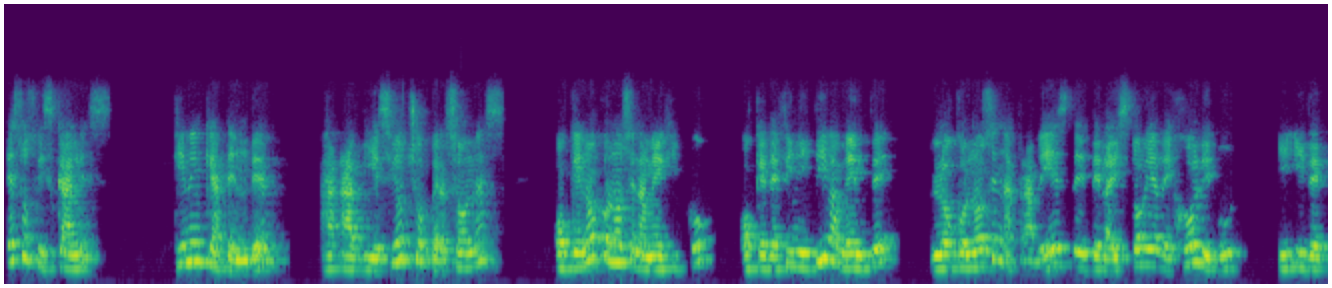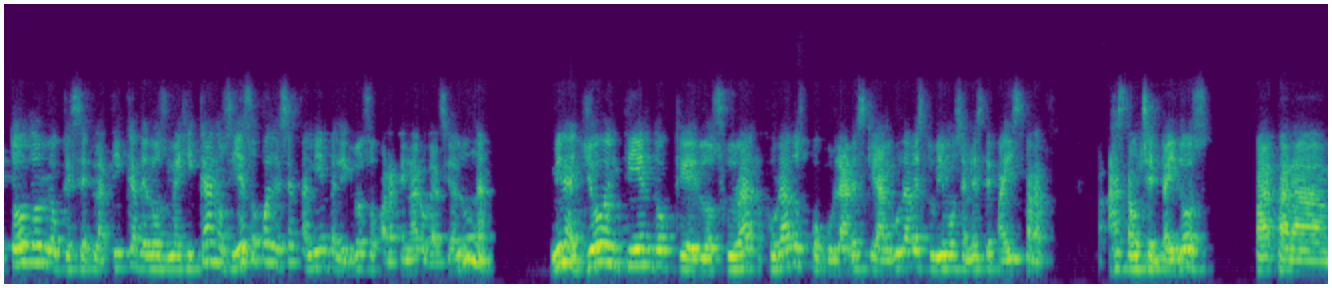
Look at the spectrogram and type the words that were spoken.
esos fiscales tienen que atender a, a 18 personas o que no conocen a México o que definitivamente lo conocen a través de, la historia de Hollywood y, de todo lo que se platica de los mexicanos. Y eso puede ser también peligroso para Genaro García Luna. Mira, yo entiendo que los jurados populares que alguna vez tuvimos en este país para hasta 82 para,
